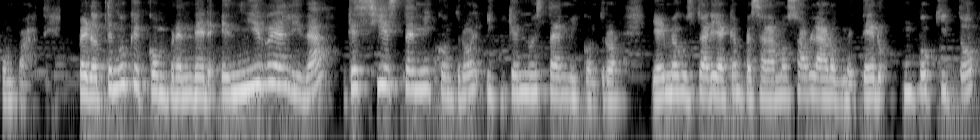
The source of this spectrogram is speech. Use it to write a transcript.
compartir. Pero tengo que comprender en mi realidad que sí está en mi control y que no está en mi control. Y ahí me gustaría que empezáramos a hablar o meter un poquito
